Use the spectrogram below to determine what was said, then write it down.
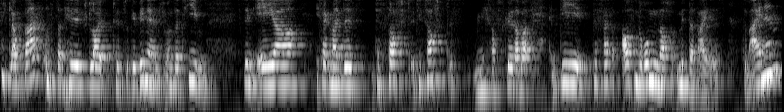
Ich glaube, was uns dann hilft, Leute zu gewinnen für unser Team, sind eher, ich sag mal, das, das Soft, die Soft, nicht Soft Skills, aber die, das, was außenrum noch mit dabei ist. Zum einen,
